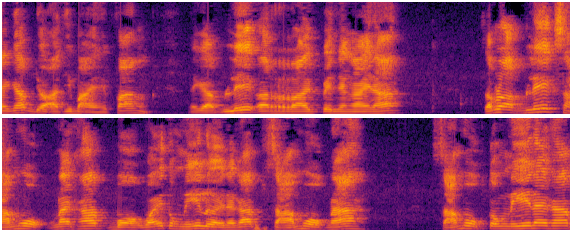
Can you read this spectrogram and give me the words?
นะครับ เดี๋ยวอธิบายให้ฟังนะครับเลขอะไรเป็นยังไงนะสำหรับเลข 36 นะครับ บอกไว้ตรงนี้เลยนะครับ 36 นะ 36 ตรงนี้นะครับ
